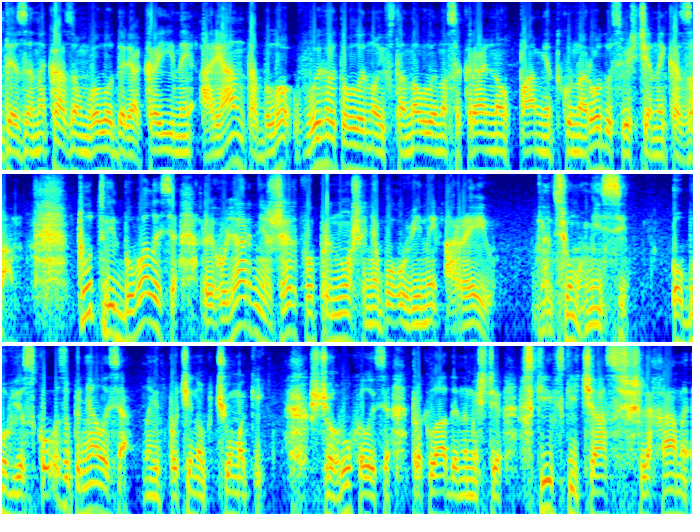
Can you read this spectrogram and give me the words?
де за наказом володаря країни Аріанта було виготовлено і встановлено сакральну пам'ятку народу священний казан. Тут відбувалися регулярні жертвоприношення богу війни Арею. На цьому місці обов'язково зупинялися на відпочинок чумаки, що рухалися прокладеними ще в скіфський час шляхами,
